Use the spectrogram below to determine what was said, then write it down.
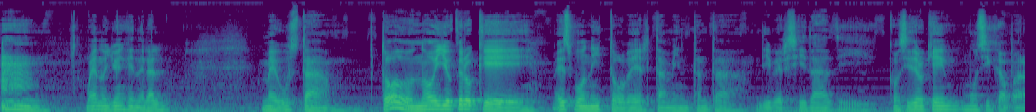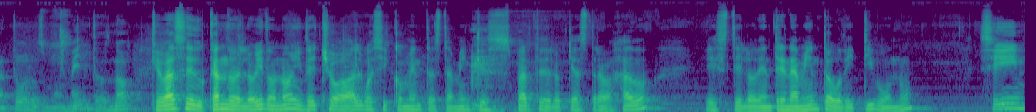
bueno, yo en general me gusta todo, ¿no? Y yo creo que es bonito ver también tanta diversidad y considero que hay música para todos los momentos, ¿no? Que vas educando el oído, ¿no? Y de hecho algo así comentas también que es parte de lo que has trabajado, este, lo de entrenamiento auditivo, ¿no? Sí,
